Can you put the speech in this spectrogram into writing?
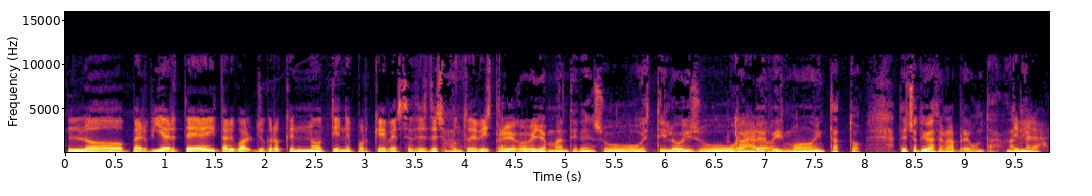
lo pervierte y tal y cual. Yo creo que no tiene por qué verse desde ese punto de vista. Pero yo creo que ellos mantienen su estilo y su Claro. ritmo intacto. De hecho, te iba a hacer una pregunta. a ti. Dímela.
